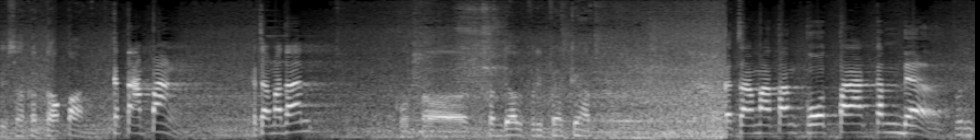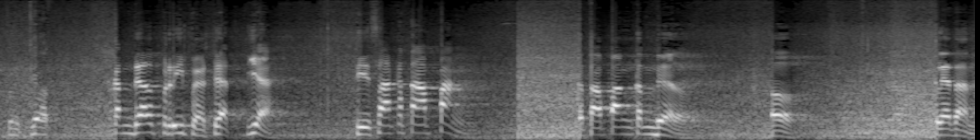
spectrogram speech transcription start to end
Desa Ketapang. Ketapang. Kecamatan? Kota Kendal beribadat. Kecamatan Kota Kendal. Beribadat. Kendal beribadat. Ya. Desa Ketapang. Ketapang Kendal. Oh. Kelihatan?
